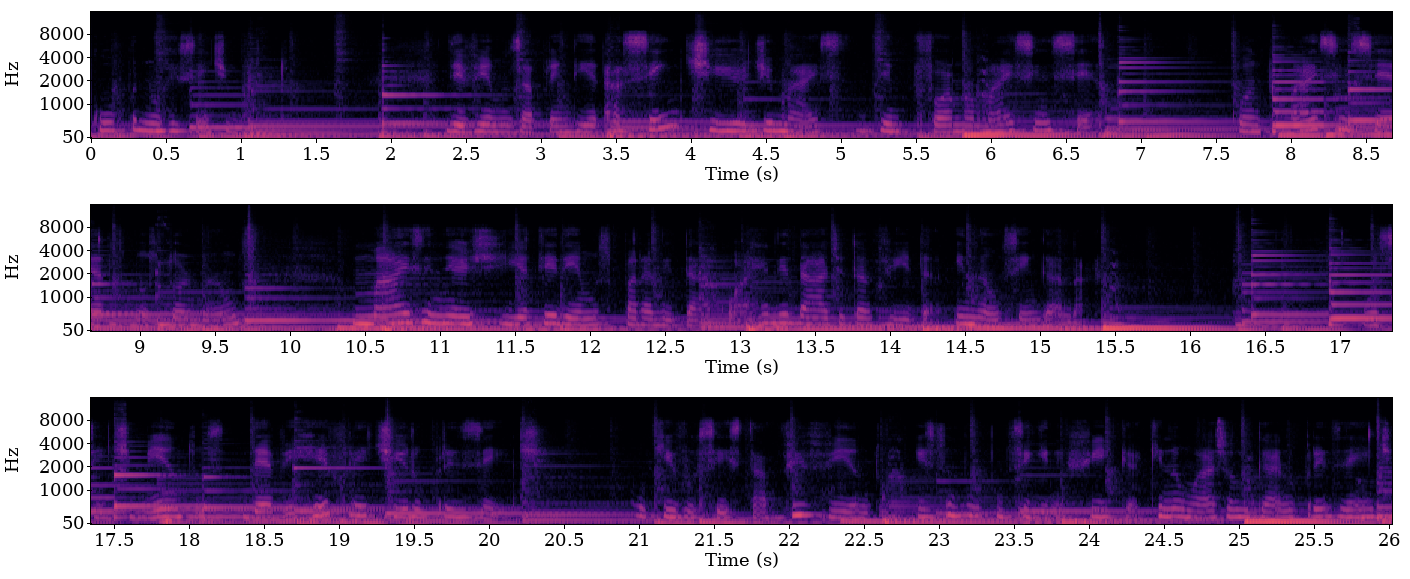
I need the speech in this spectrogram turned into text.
culpa, no ressentimento. Devemos aprender a sentir demais, de forma mais sincera. Quanto mais sinceros nos tornamos, mais energia teremos para lidar com a realidade da vida e não se enganar. Os sentimentos devem refletir o presente, o que você está vivendo. Isso não significa que não haja lugar no presente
